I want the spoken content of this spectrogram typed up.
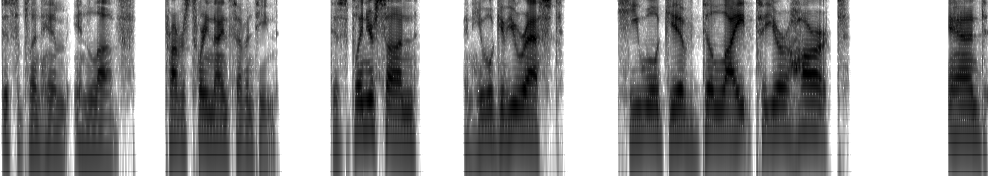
discipline him in love. Proverbs 29 17. Discipline your son, and he will give you rest. He will give delight to your heart. And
